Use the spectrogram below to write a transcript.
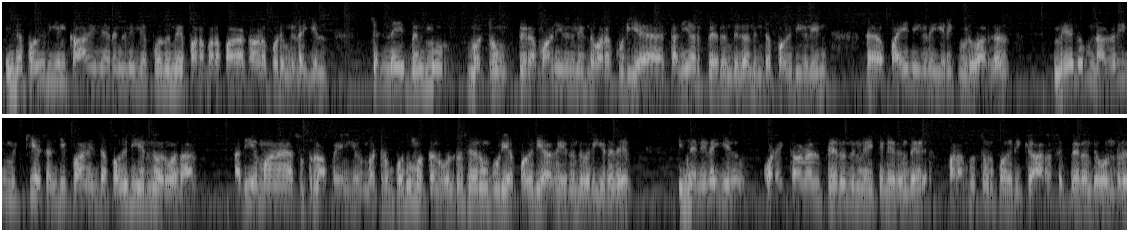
இந்த பகுதியில் காலை நேரங்களில் எப்போதுமே பரபரப்பாக காணப்படும் நிலையில் சென்னை பெங்களூர் மற்றும் பிற மாநிலங்களிலிருந்து வரக்கூடிய தனியார் பேருந்துகள் இந்த பகுதிகளில் பயணிகளை இறக்கி விடுவார்கள். மேலும் நகரின் முக்கிய சந்திப்பான இந்த பகுதி இருந்து வருவதால் அதிகமான சுற்றுலா பயணிகள் மற்றும் பொதுமக்கள் ஒன்று சேரும் கூடிய பகுதியாக இருந்து வருகிறது. இந்த நிலையில் கொடைக்கானல் பேருந்து நிலையத்திலிருந்து பழம்புத்தூர் பகுதிக்கு அரசு பேருந்து ஒன்று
